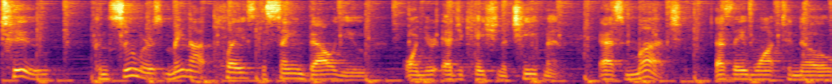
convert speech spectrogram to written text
Two, consumers may not place the same value on your education achievement as much as they want to know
